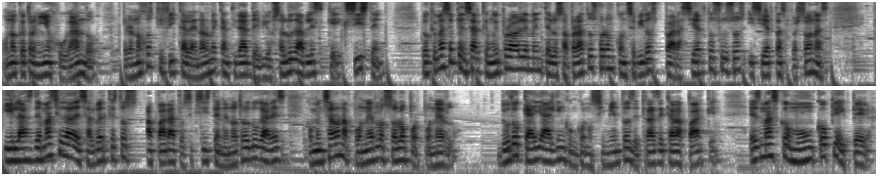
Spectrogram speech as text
uno que otro niño jugando, pero no justifica la enorme cantidad de biosaludables que existen, lo que me hace pensar que muy probablemente los aparatos fueron concebidos para ciertos usos y ciertas personas, y las demás ciudades al ver que estos aparatos existen en otros lugares comenzaron a ponerlo solo por ponerlo. Dudo que haya alguien con conocimientos detrás de cada parque, es más como un copia y pega.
